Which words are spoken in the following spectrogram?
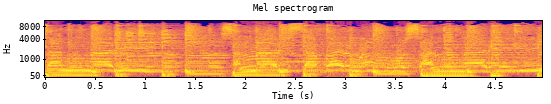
sanari sanari sabarma sanari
